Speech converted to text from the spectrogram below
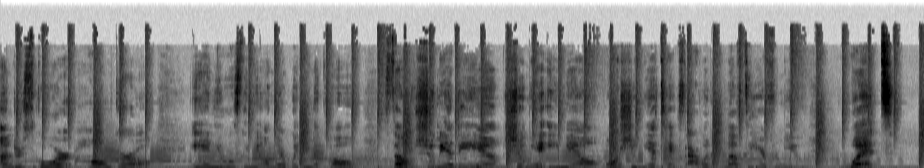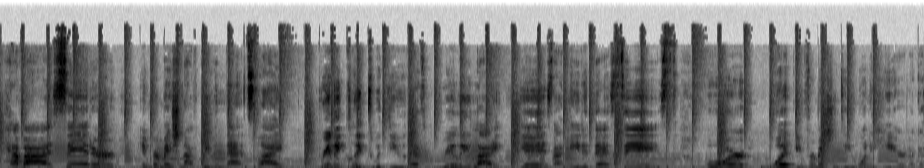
underscore homegirl. And you will see me on there, Whitney Nicole. So shoot me a DM, shoot me an email, or shoot me a text. I would love to hear from you. What have I said or information I've given that's like really clicked with you, that's really like, yes, I needed that, sis? Or what information do you want to hear? Like I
